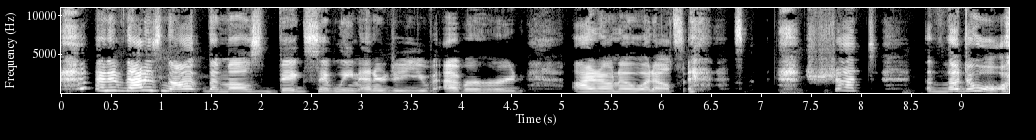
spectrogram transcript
And if that is not the most big sibling energy you've ever heard, I don't know what else is. Shut the door.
